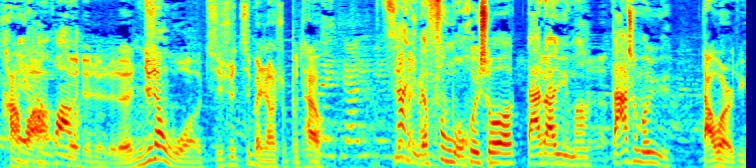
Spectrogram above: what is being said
汉化汉化了对对对对对，你就像我，其实基本上是不太那你的父母会说达达语吗？达什么语？达斡尔语，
